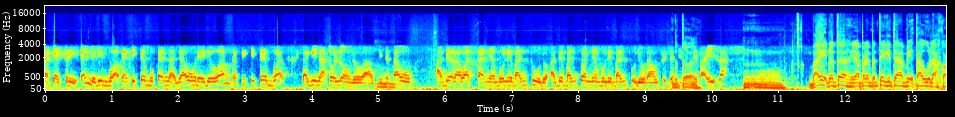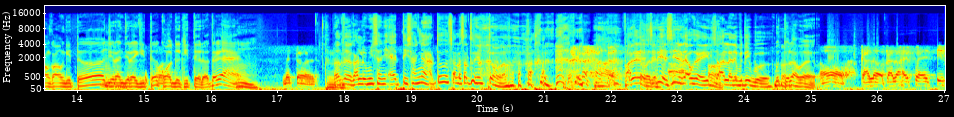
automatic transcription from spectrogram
psikiatrik kan? Jadi buatkan kita bukan nak jauh dari dia orang tapi kita buat lagi nak tolong dia orang. Kita tahu ada rawatan yang boleh bantu tu ada bantuan yang boleh bantu dia orang untuk jadi Betul. lebih baik lah Mm-mm. Baik doktor Yang paling penting kita ambil tahulah Kawan-kawan kita hmm. Jiran-jiran kita Betul. Keluarga kita doktor kan Hmm. Betul Hmm. Doktor kalau misalnya aktif sangat tu salah satu simptom lah. Ha, patut Eh, dia. serius, serius tak bukan? Ini Ah. soalan tiba-tiba. Betul lah Pak Oh, kalau kalau hyperaktif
